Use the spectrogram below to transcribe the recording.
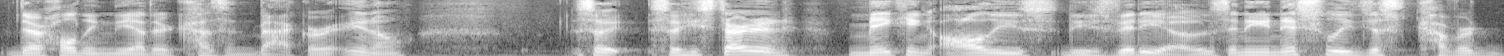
they're holding the other cousin back or you know so so he started making all these these videos and he initially just covered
